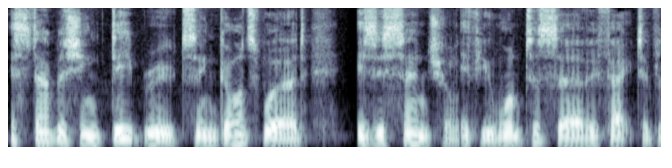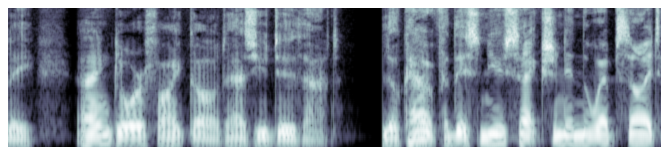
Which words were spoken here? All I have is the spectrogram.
establishing deep roots in God's Word is essential if you want to serve effectively and glorify God as you do that. Look out for this new section in the website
